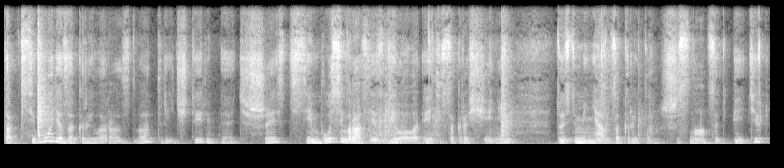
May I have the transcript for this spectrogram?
так, всего я закрыла раз, два, три, четыре, пять, шесть, семь, восемь раз я сделала эти сокращения. То есть у меня закрыто 16 петель.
